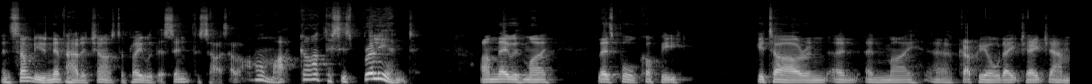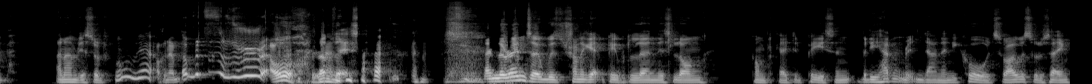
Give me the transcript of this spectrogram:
And somebody who's never had a chance to play with a synthesizer, thought, oh my god, this is brilliant! I'm there with my Les Paul copy guitar and and and my uh, crappy old HH amp, and I'm just sort of oh yeah, oh I love this. and Lorenzo was trying to get people to learn this long, complicated piece, and but he hadn't written down any chords, so I was sort of saying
